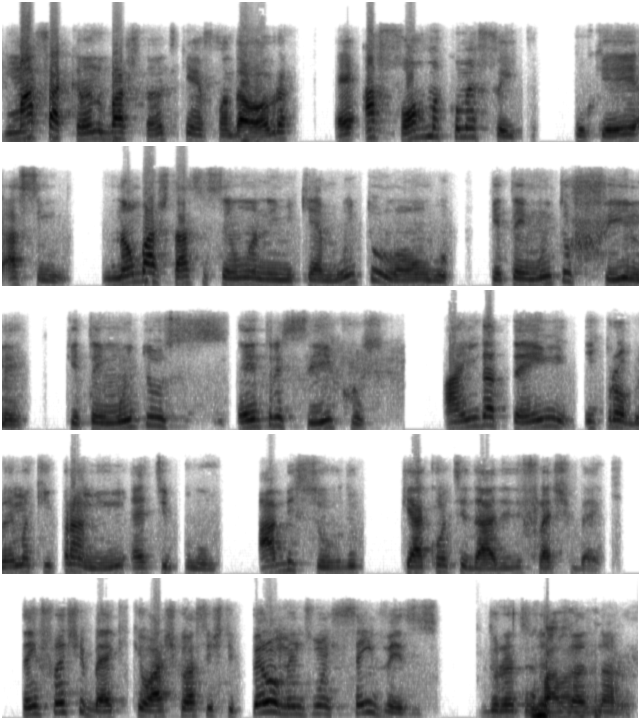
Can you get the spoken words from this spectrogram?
massacrando bastante quem é fã da obra é a forma como é feita. Porque, assim, não bastasse ser um anime que é muito longo, que tem muito filler, que tem muitos entre ciclos, ainda tem um problema que para mim é tipo absurdo, que é a quantidade de flashback. Tem flashback que eu acho que eu assisti pelo menos umas 100 vezes durante os o episódios do Naruto.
